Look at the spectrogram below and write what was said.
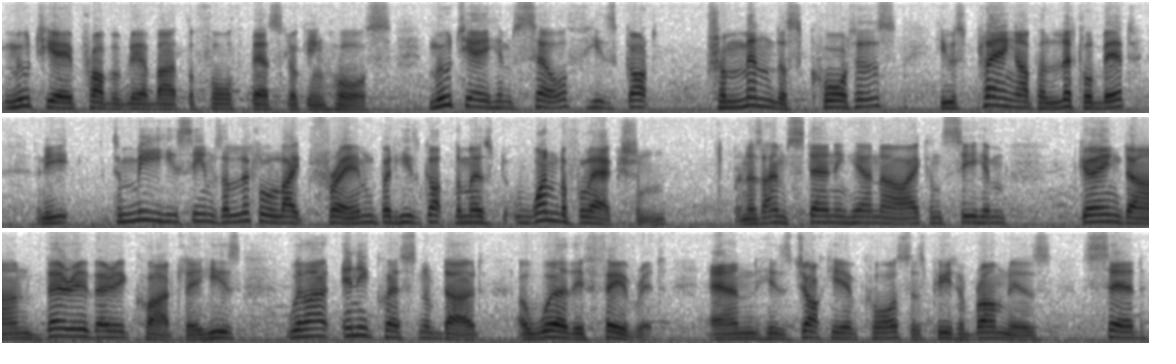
Moutier probably about the fourth best looking horse. Moutier himself, he's got tremendous quarters. He was playing up a little bit, and he, to me, he seems a little light framed, but he's got the most wonderful action. And as I'm standing here now, I can see him going down very, very quietly. He's, without any question of doubt, a worthy favourite. And his jockey, of course, as Peter Bromley has said,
